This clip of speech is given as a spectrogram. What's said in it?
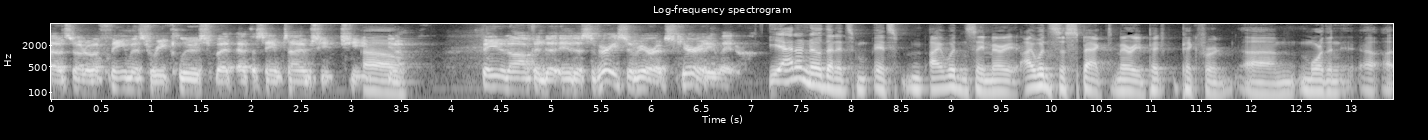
a, sort of a famous recluse, but at the same time, she she oh. you know faded off into into some very severe obscurity later on. Yeah, I don't know that it's it's. I wouldn't say Mary. I wouldn't suspect Mary Pickford um, more than uh, uh,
